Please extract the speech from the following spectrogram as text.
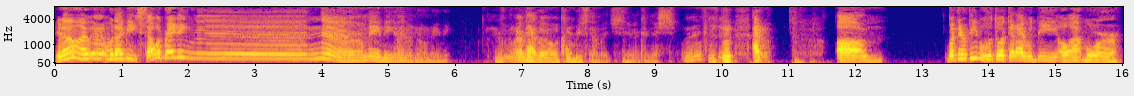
you know, I, would I be celebrating? Uh, no, maybe. I don't know. Maybe I would have a, a corned beef sandwich. You know, I don't know. Um, but there are people who thought that I would be a lot more,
